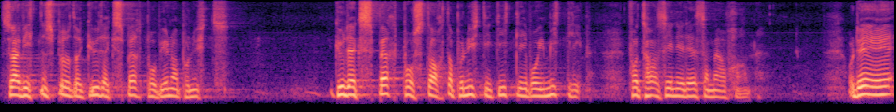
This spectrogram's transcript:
Så er vitnesbyrdet Gud er ekspert på å begynne på nytt. Gud er ekspert på å starte på nytt i ditt liv og i mitt liv for å ta oss inn i det som er av Han. Og det er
